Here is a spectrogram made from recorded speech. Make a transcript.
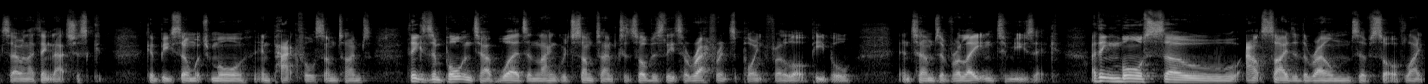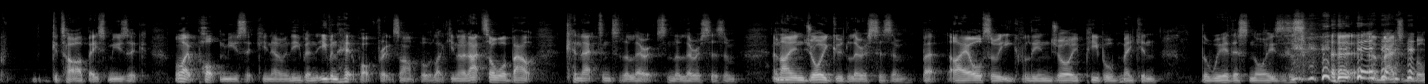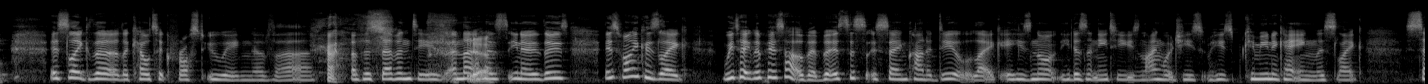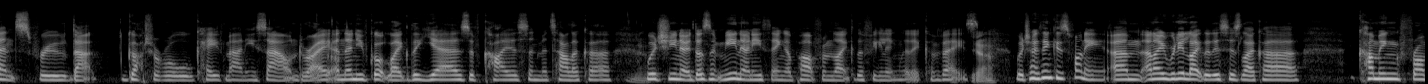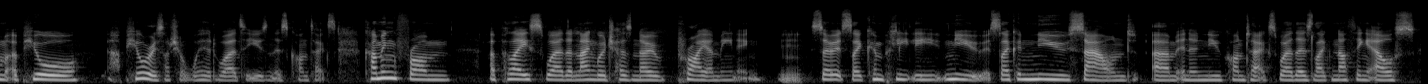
So, and I think that's just can be so much more impactful sometimes. I think it's important to have words and language sometimes because it's obviously it's a reference point for a lot of people in terms of relating to music. I think more so outside of the realms of sort of like guitar-based music, more like pop music, you know, and even even hip hop, for example. Like you know, that's all about connecting to the lyrics and the lyricism. And I enjoy good lyricism, but I also equally enjoy people making the weirdest noises imaginable. It's like the the Celtic frost oohing of uh, of the seventies, and that Yeah. has you know those. It's funny because like we take the piss out of it, but it's the same kind of deal. Like he's not, he doesn't need to use language. He's he's communicating this like sense through that guttural caveman-y sound, right? And then you've got like the years of Caius and Metallica, which you know doesn't mean anything apart from like the feeling that it conveys. Yeah. Which I think is funny. Um, and I really like that this is like a coming from a pure ah, pure is such a weird word to use in this context. Coming from a place where the language has no prior meaning. So it's like completely new. It's like a new sound um, in a new context where there's like nothing else.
